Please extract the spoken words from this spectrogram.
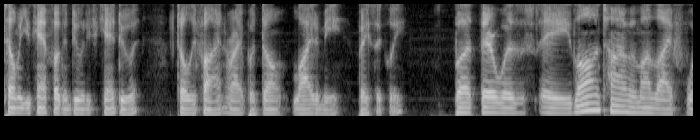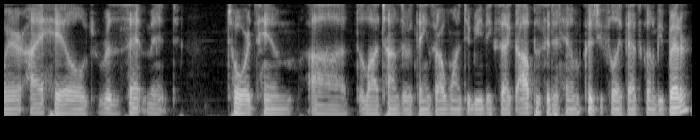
tell me you can't fucking do it if you can't do it. Totally fine, right? But don't lie to me, basically. But there was a long time in my life where I held resentment towards him. Uh, a lot of times there were things where I wanted to be the exact opposite of him because you feel like that's going to be better.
